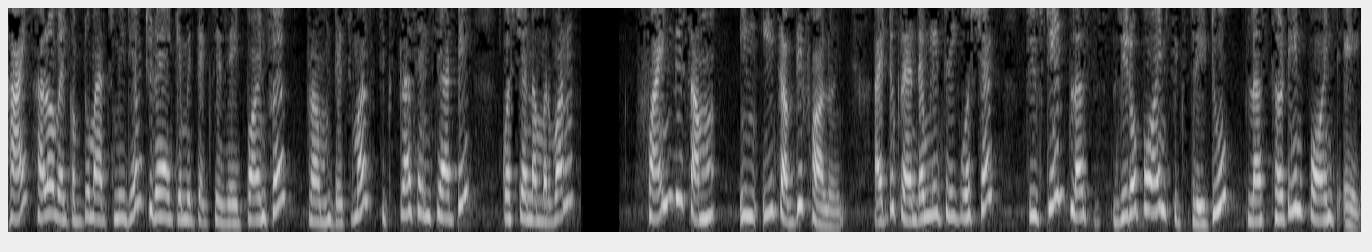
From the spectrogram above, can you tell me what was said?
Hi, hello, welcome to Maths Medium. Today I came with exercise 8.5 from decimal 6th class NCERT. Question number 1. Find the sum in each of the following. I took randomly 3 questions. 15 plus 0.632 plus 13.8.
